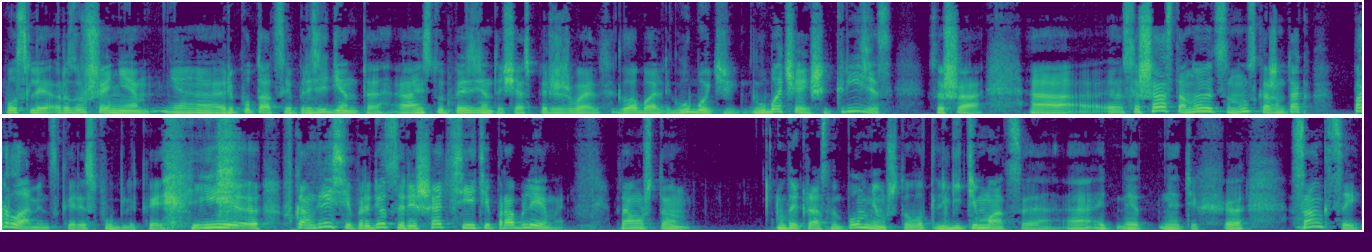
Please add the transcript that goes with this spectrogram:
после разрушения э, репутации президента, а институт президента сейчас переживает глобальный, глубокий, глубочайший кризис США, а, США становится, ну, скажем так, парламентской республикой. И в Конгрессе придется решать все эти проблемы. Потому что мы прекрасно помним, что вот легитимация э, э, этих э, санкций,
